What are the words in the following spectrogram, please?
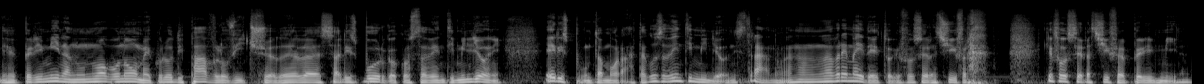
eh, per il Milan un nuovo nome, quello di Paolo Pavlovic del Salisburgo costa 20 milioni e rispunta Morata, costa 20 milioni, strano, eh, non avrei mai detto che fosse la cifra, che fosse la cifra per il Milan.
